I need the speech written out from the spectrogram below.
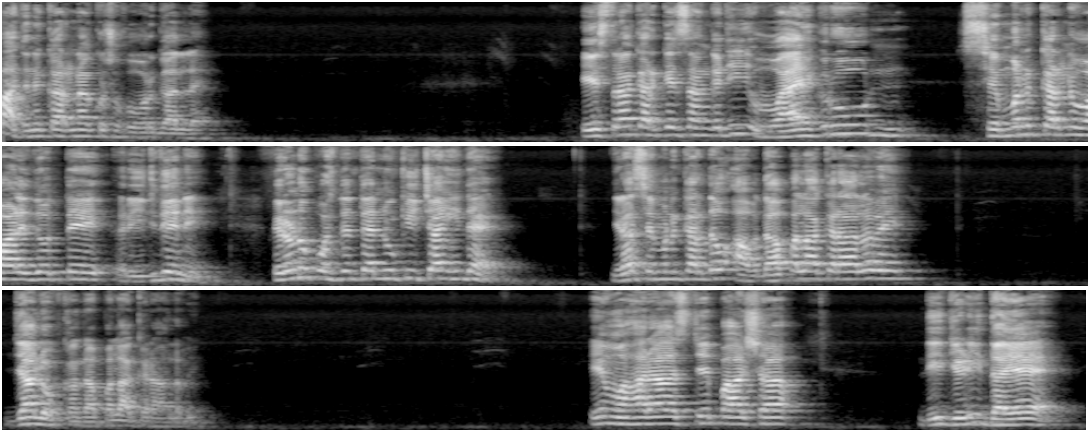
ਭਜਨ ਕਰਨਾ ਕੁਝ ਹੋਰ ਗੱਲ ਹੈ। ਇਸ ਤਰ੍ਹਾਂ ਕਰਕੇ ਸੰਗ ਜੀ ਵਾਹਿਗੁਰੂ ਸਿਮਰਨ ਕਰਨ ਵਾਲੇ ਦੇ ਉੱਤੇ ਰੀਝਦੇ ਨੇ। ਫਿਰ ਉਹਨੂੰ ਪੁੱਛਦੇ ਤੈਨੂੰ ਕੀ ਚਾਹੀਦਾ ਹੈ? ਜਿਹੜਾ ਸਿਮਰਨ ਕਰਦਾ, ਉਹ ਆਪਦਾ ਭਲਾ ਕਰਾ ਲਵੇ ਜਾਂ ਲੋਕਾਂ ਦਾ ਭਲਾ ਕਰਾ ਲਵੇ? ਇਹ ਮਹਾਰਾਜ ਤੇ ਪਾਸ਼ਾ ਦੀ ਜਿਹੜੀ ਦਇਆ ਹੈ,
